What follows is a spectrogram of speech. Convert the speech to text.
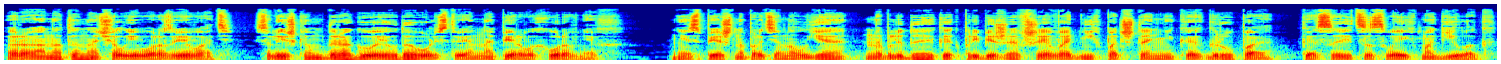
«Рано ты начал его развивать. Слишком дорогое удовольствие на первых уровнях». Неспешно протянул я, наблюдая, как прибежавшая в одних подштанниках группа касается своих могилок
